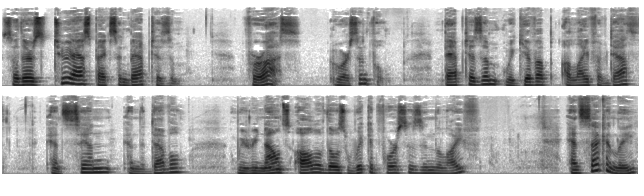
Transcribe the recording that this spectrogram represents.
So there's two aspects in baptism for us who are sinful. Baptism, we give up a life of death and sin and the devil. We renounce all of those wicked forces in the life. And secondly,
